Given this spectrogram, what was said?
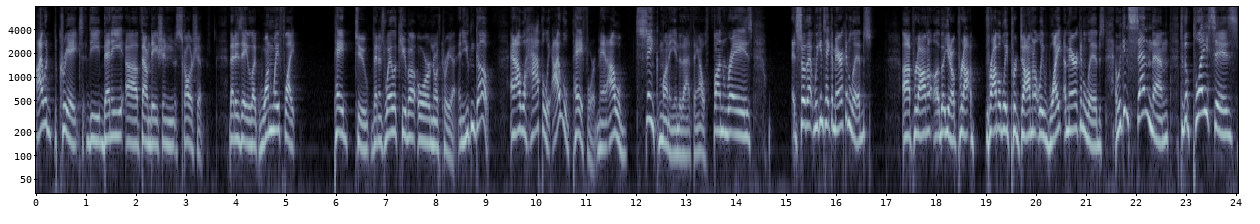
I would create the Benny uh, Foundation scholarship. That is a like one way flight paid to Venezuela, Cuba, or North Korea, and you can go. And I will happily. I will pay for it, man. I will sink money into that thing. I will fundraise so that we can take American libs uh, predominant, you know, probably predominantly white American libs, and we can send them to the places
